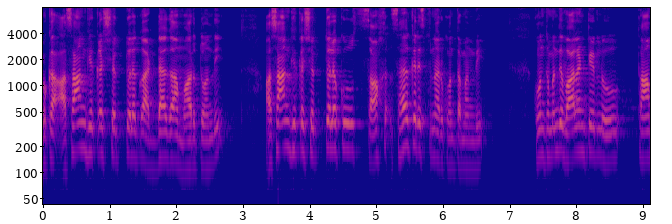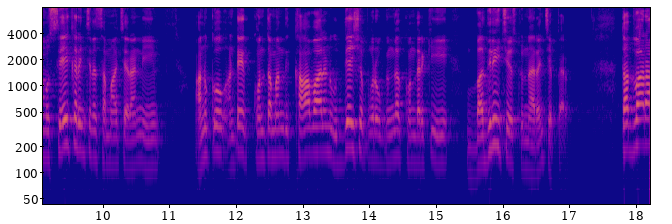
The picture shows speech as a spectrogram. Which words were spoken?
ఒక అసాంఘిక శక్తులకు అడ్డాగా మారుతోంది. అసాంఘిక శక్తులకు సహ సహకరిస్తున్నారు కొంతమంది. కొంతమంది వాలంటీర్లు తాము సేకరించిన సమాచారాన్ని అనుకో అంటే కొంతమంది కావాలని ఉద్దేశపూర్వకంగా కొందరికి బదిలీ చేస్తున్నారని చెప్పారు. తద్వారా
